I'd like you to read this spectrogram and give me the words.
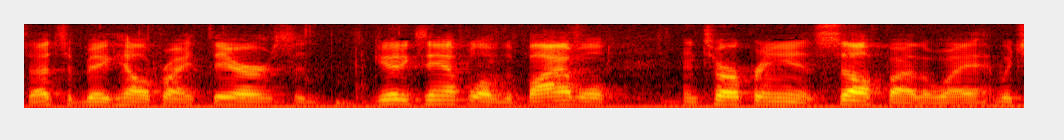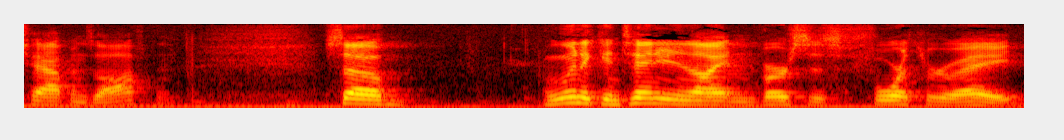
So that's a big help right there. It's a good example of the Bible interpreting itself, by the way, which happens often. So we want to continue tonight in verses 4 through 8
